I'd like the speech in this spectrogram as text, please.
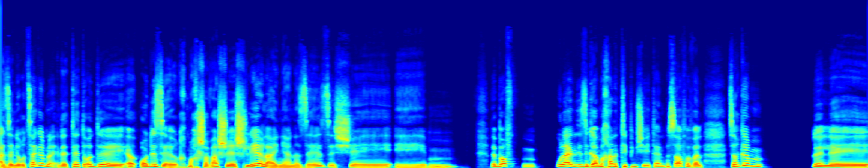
אז אני רוצה גם לתת עוד, אה, עוד איזה מחשבה שיש לי על העניין הזה, זה ש... אמ, ובאופ... אולי זה גם אחד הטיפים שאתן בסוף, אבל צריך גם ל- ל-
